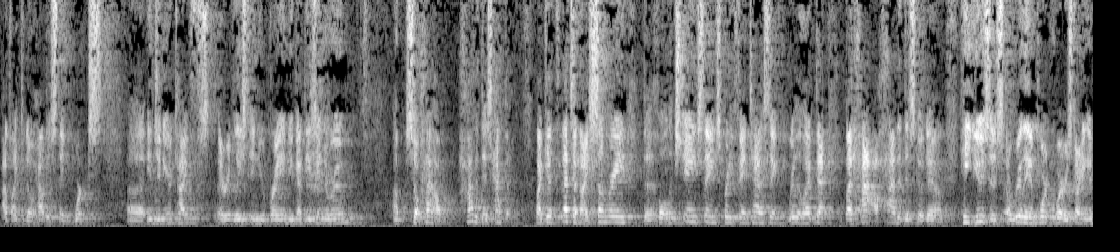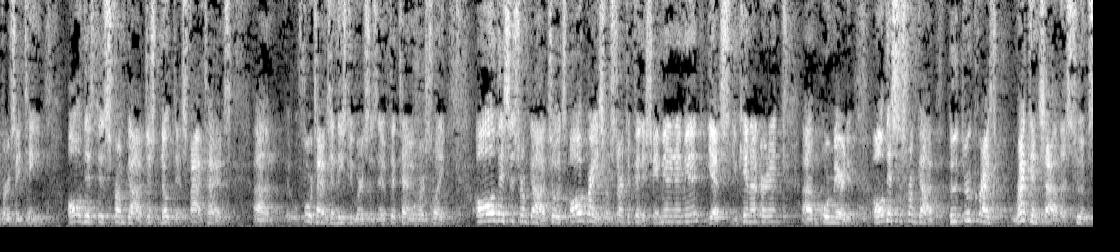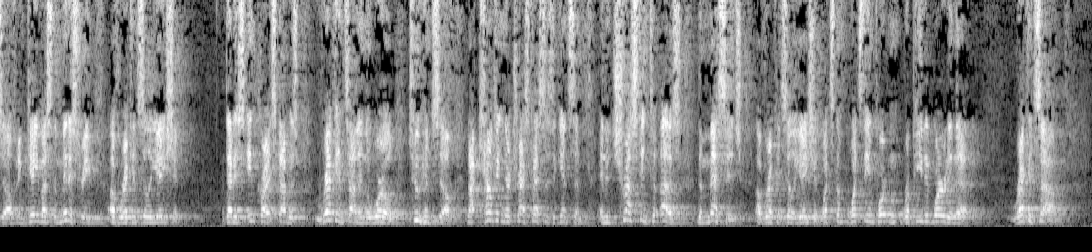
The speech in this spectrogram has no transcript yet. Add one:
I'd like to know how this thing works. Uh, engineer types, or at least in your brain, you got these in the room. Um, so how? How did this happen? Like it, that's a nice summary. The whole exchange thing's pretty fantastic. Really like that. But how? How did this go down? He uses a really important word starting in verse 18. All this is from God. Just note this five times. Um, four times in these two verses and a fifth time in verse 20. All this is from God. So it's all grace from start to finish. Amen and amen? Yes, you cannot earn it um, or merit it. All this is from God, who through Christ reconciled us to himself and gave us the ministry of reconciliation. That is, in Christ, God was reconciling the world to himself, not counting their trespasses against them, and entrusting to us the message of reconciliation. What's the, what's the important repeated word in that? Reconcile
